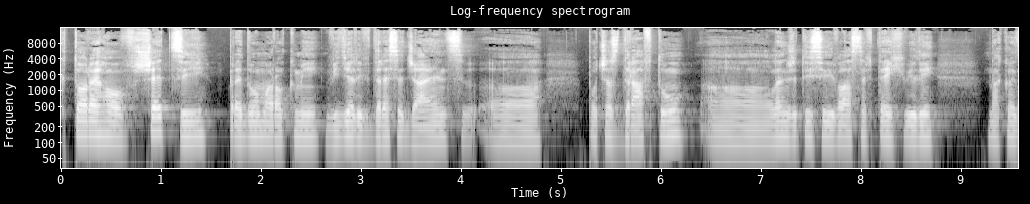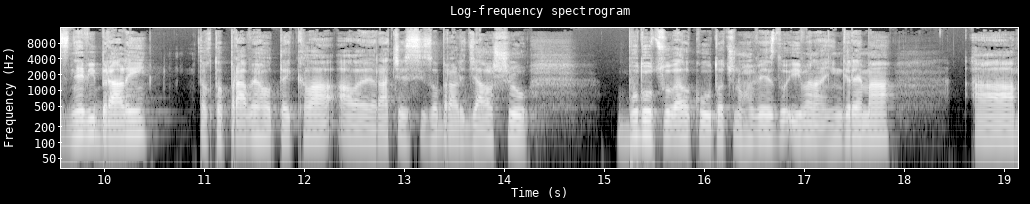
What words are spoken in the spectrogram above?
ktorého všetci pred dvoma rokmi videli v drese Giants uh, počas draftu, uh, lenže ty si vlastne v tej chvíli nakoniec nevybrali tohto pravého tekla, ale radšej si zobrali ďalšiu budúcu veľkú útočnú hviezdu Ivana Ingrama a,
